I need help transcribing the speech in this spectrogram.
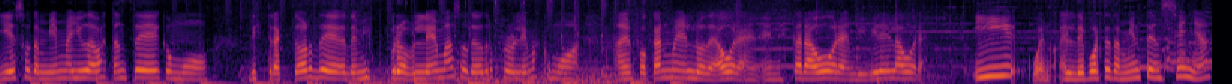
y eso también me ayuda bastante como distractor de, mis problemas o de otros problemas como a, enfocarme en lo de ahora, en, estar ahora, en vivir el ahora. Y bueno, el deporte también te enseña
